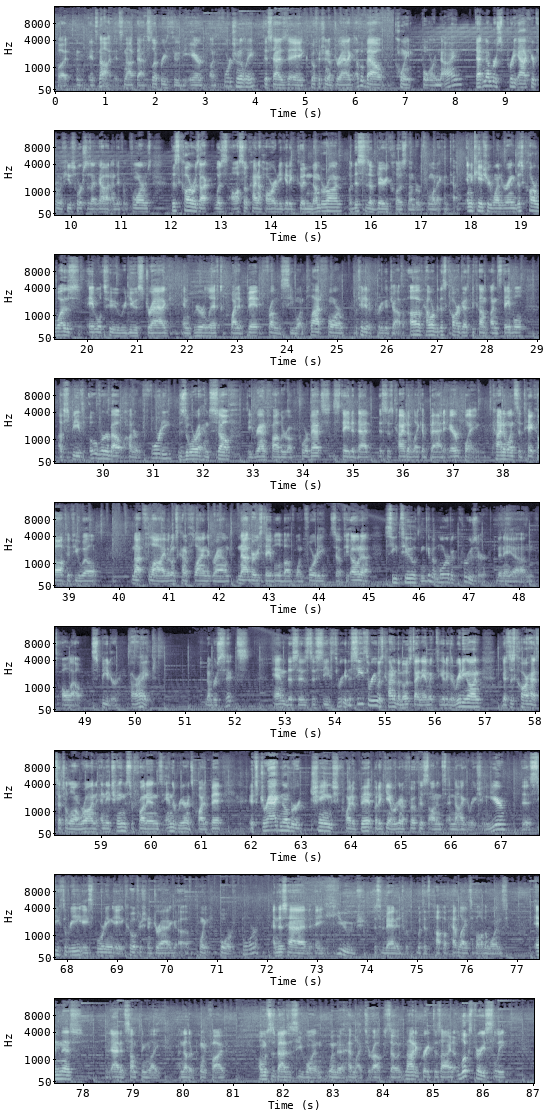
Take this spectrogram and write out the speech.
but it's not. It's not that slippery through the air, unfortunately. This has a coefficient of drag of about 0.49. That number is pretty accurate from a few sources I got on different forums. This car was, was also kind of hard to get a good number on, but this is a very close number from what I can tell. In case you're wondering, this car was able to reduce drag and rear lift quite a bit from the C1 platform, which it did a pretty good job of. However, this car does become unstable of speeds over about 140. Zora himself, the grandfather of Corvettes, stated that this is kind of like a bad airplane. Kind of wants to take off, if you will, not fly, but wants to kind of fly on the ground. Not very stable above 140. So if you own a C2, you can give it more of a cruiser than a um, all-out speeder. All right, number six. And this is the C3. The C3 was kind of the most dynamic to get a good reading on because this car has such a long run and they changed the front ends and the rear ends quite a bit. Its drag number changed quite a bit, but again, we're gonna focus on its inauguration year. The C3 a sporting a coefficient of drag of 0.44, and this had a huge disadvantage with, with its pop-up headlights of all the ones in this. It added something like another 0.5, almost as bad as the C1 when the headlights are up, so not a great design. It looks very sleek,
